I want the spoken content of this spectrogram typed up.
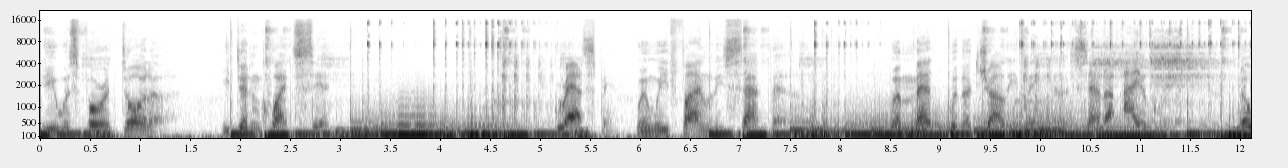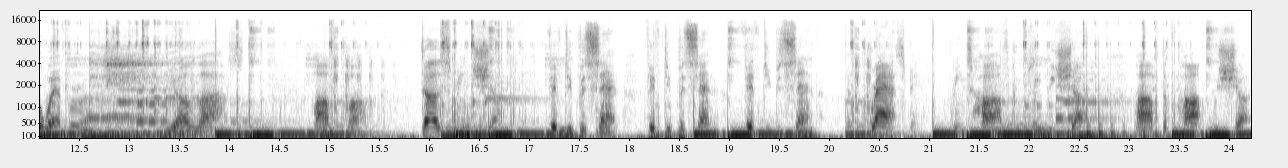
He was for a daughter. He didn't quite sit. Grasping. When we finally sat there, we're met with a jolly linger. Santa, I agree. Nowhere for us. We are lost. Half park does mean shut. 50%, 50%, 50%. Grasping means half, completely shut. Half the park was shut.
